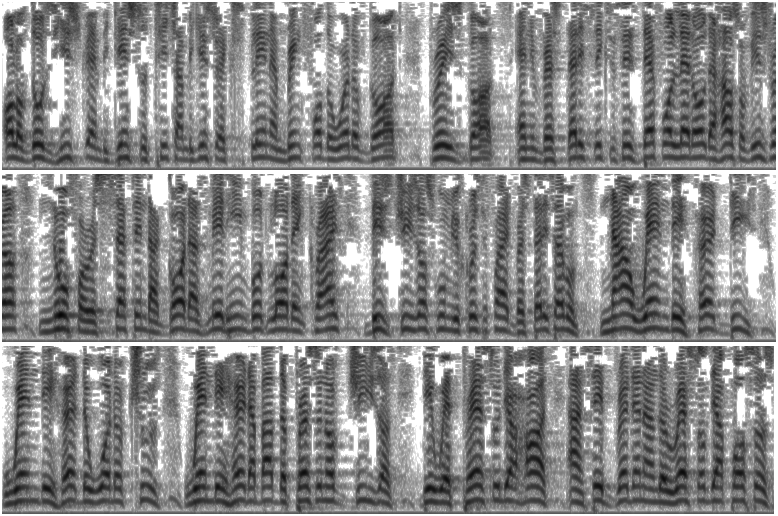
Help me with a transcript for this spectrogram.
all of those history and begins to teach and begins to explain and bring forth the word of God. Praise God. And in verse 36 it says, Therefore let all the house of Israel know for a certain that God has made him both Lord and Christ, this Jesus whom you crucified. Verse 37. Now when they heard this, when they heard the word of truth, when they heard about the person of Jesus, they were pressed to their heart and said, Brethren and the rest of the apostles,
